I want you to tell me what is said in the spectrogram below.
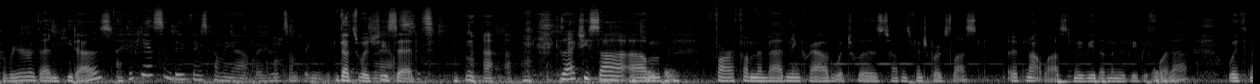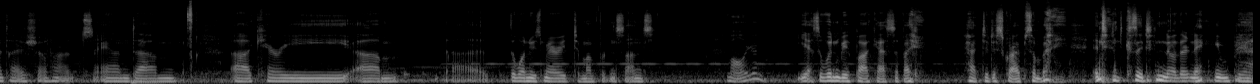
career than he does. I think he has some big things coming up. I heard something. That's what she said. Because I actually saw um, Far From the Maddening Crowd, which was Thomas Vinterberg's last, if not last movie, then the movie before that, with Matthias Schoenaerts and um, uh, Carey, um, uh, the one who's married to Mumford and Sons. Mulligan. Yes, it wouldn't be a podcast if I had to describe somebody because I didn't know their name. Yeah.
